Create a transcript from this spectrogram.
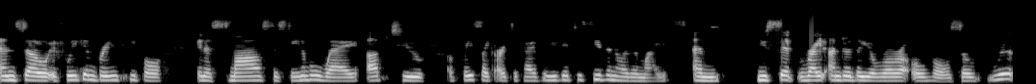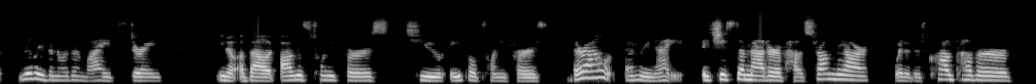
And so if we can bring people in a small, sustainable way up to a place like Arctichive where you get to see the northern lights and you sit right under the aurora oval. So re- really the northern lights during you know, about August 21st to April 21st, they're out every night. It's just a matter of how strong they are, whether there's cloud cover,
